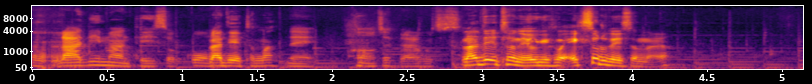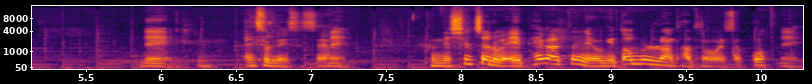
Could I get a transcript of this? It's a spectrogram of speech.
응, 응. 라디만 돼 있었고. 라디에이터만? 네. 그건 어차피 알고 있었어요. 라디에이터는 여기 그 X로 돼 있었나요? 네. X로 돼 있었어요? 네. 근데 실제로 매입해갈 때는 여기 W랑 다 들어가 있었고 네.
